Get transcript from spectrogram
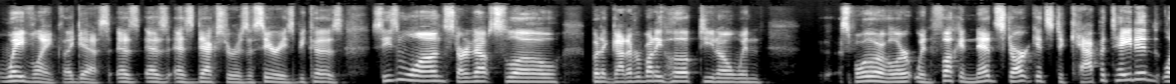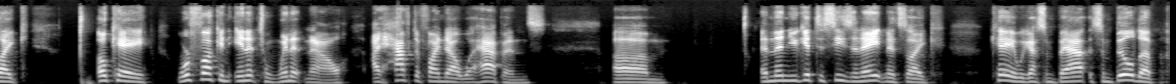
wavelength, I guess, as as as Dexter as a series because season 1 started out slow, but it got everybody hooked, you know, when spoiler alert when fucking Ned Stark gets decapitated, like okay, we're fucking in it to win it now. I have to find out what happens. Um and then you get to season 8 and it's like okay, we got some bat some build up.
